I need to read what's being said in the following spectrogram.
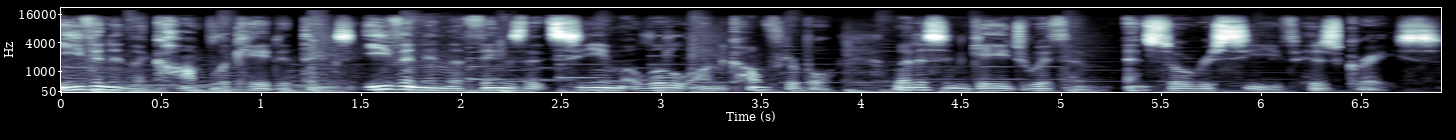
even in the complicated things, even in the things that seem a little uncomfortable. Let us engage with him and so receive his grace.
